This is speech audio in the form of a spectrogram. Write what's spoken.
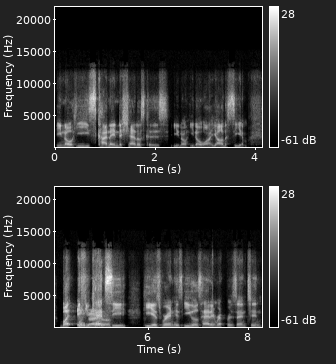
You know he's kind of in the shadows because you know he don't want y'all to see him. But if okay. you can see, he is wearing his Eagles hat and representing.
